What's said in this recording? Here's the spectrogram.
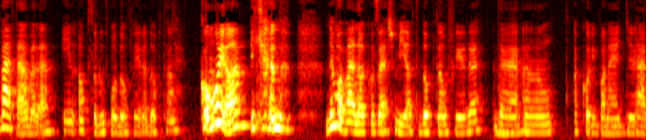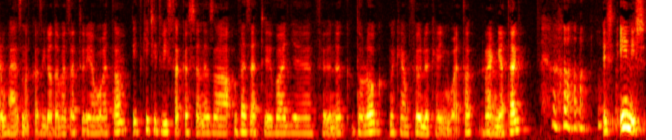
vártál vele? Én abszolút módon félredobtam. Komolyan? Igen, nem a vállalkozás miatt dobtam félre, de uh, akkoriban egy áruháznak az irodavezetője voltam. Itt kicsit visszaköszön ez a vezető vagy főnök dolog. Nekem főnökeim voltak, rengeteg. És én is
